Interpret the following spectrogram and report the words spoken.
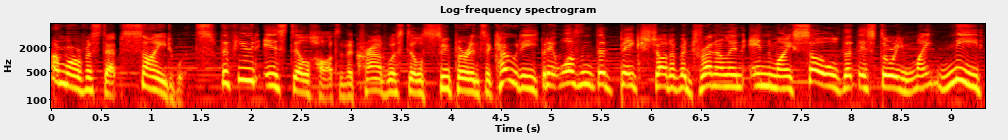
and more of a step sideways. The feud is still hot and the crowd were still super into Cody, but it wasn't the big shot of adrenaline in my soul that this story might need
